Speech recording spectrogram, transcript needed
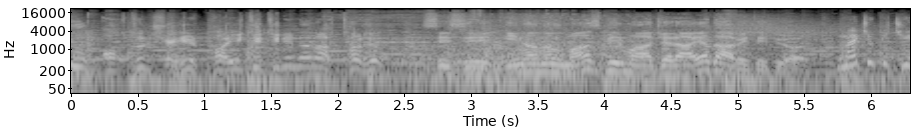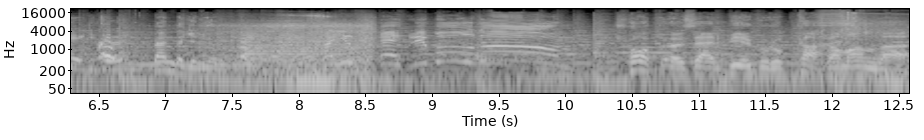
Bu altın şehir payititinin anahtarı. sizi inanılmaz bir maceraya davet ediyor. Machu Picchu'ya gidiyorum. Ben de geliyorum. Kayıp şehri buldum. Çok özel bir grup kahramanla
